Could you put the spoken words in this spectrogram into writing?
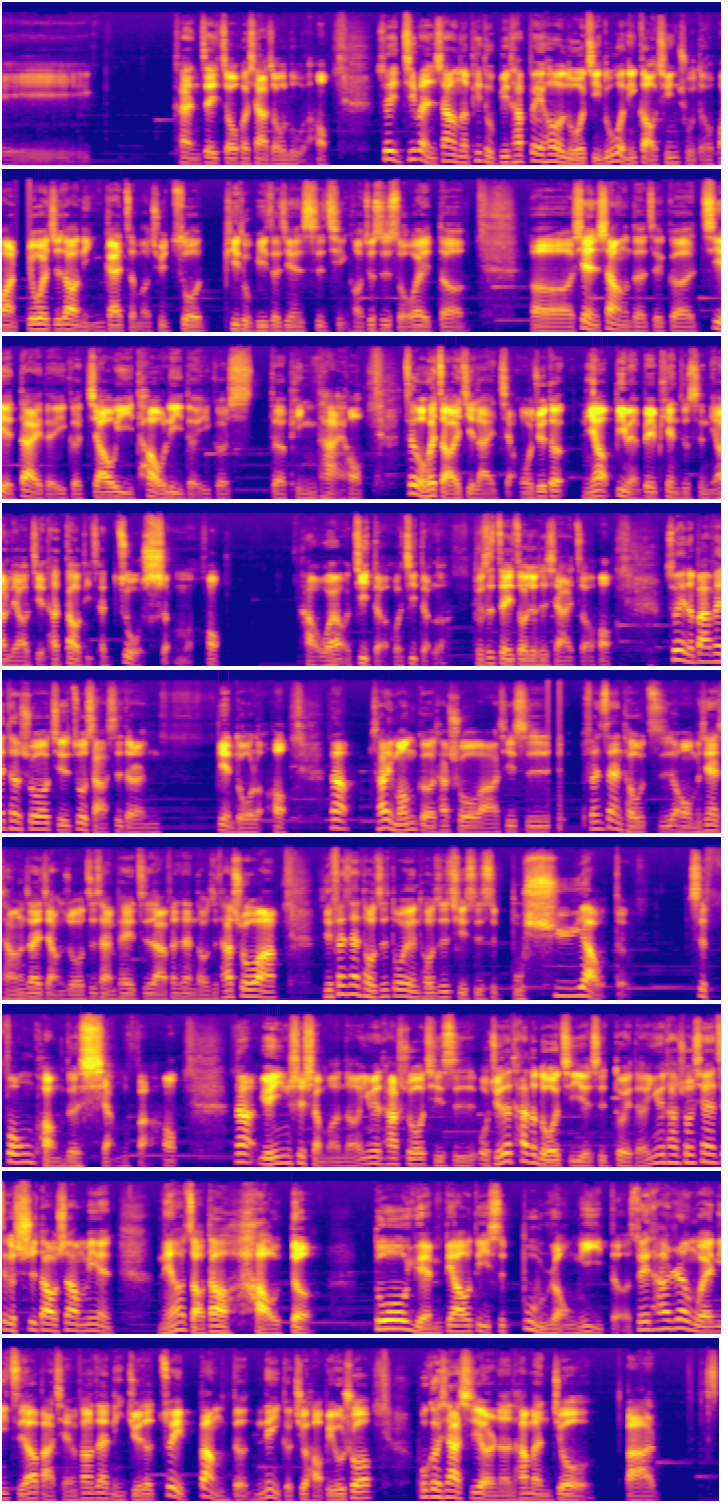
看这周或下周录了哈。所以基本上呢，P to P 它背后的逻辑，如果你搞清楚的话，你就会知道你应该怎么去做 P to P 这件事情哈，就是所谓的呃线上的这个借贷的一个交易套利的一个。的平台哈，这个我会找一集来讲。我觉得你要避免被骗，就是你要了解他到底在做什么哈。好，我要记得，我记得了，不是这一周就是下一周哈。所以呢，巴菲特说，其实做傻事的人变多了哈。那查理蒙格他说啊，其实分散投资哦，我们现在常常在讲说资产配置啊，分散投资。他说啊，其实分散投资、多元投资其实是不需要的。是疯狂的想法哦。那原因是什么呢？因为他说，其实我觉得他的逻辑也是对的，因为他说现在这个世道上面，你要找到好的多元标的是不容易的，所以他认为你只要把钱放在你觉得最棒的那个就好。比如说波克夏希尔呢，他们就把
